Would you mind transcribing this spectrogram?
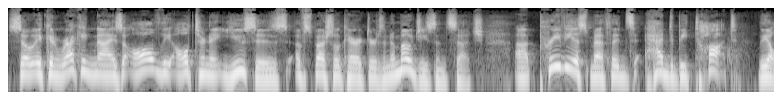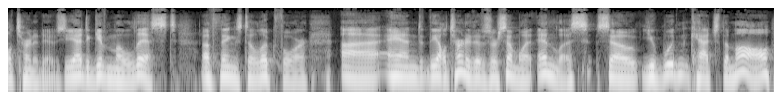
so it can recognize all the alternate uses of special characters and emojis and such. Uh, previous methods had to be taught the alternatives. You had to give them a list of things to look for, uh, and the alternatives are somewhat endless, so you wouldn't catch them all.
